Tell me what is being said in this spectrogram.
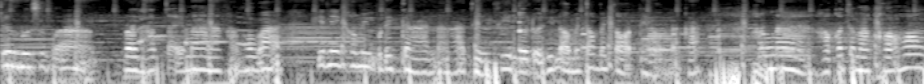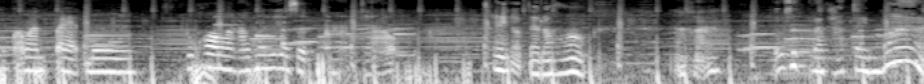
ซึ่งรู้สึกว่าประทับใจมากนะคะ เพราะว่าที่นี่เขามีบริการนะคะ ถึงที่เลยโดยที่เราไม่ต้องไปต่อแถวนะคะ ข้างหน้าเขาก็จะมาเคาะห้องประมาณ8โมง ทุกห้องนะคะเพื่อที่จะเสิร์ฟอาหารเช้าให้กับแต่ละห้องนะคะ รู้สึกประทับใจมาก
